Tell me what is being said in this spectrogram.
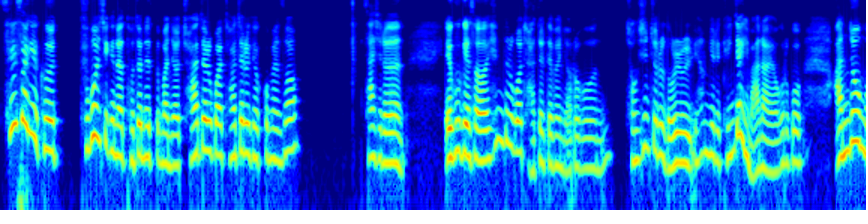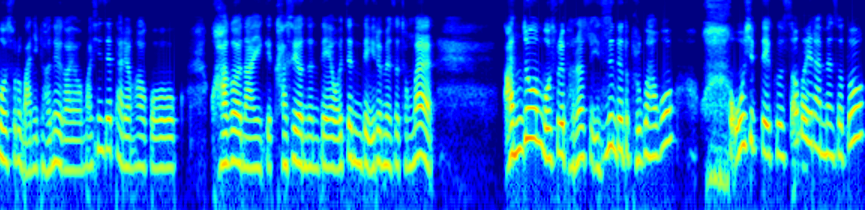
세상에 그 두 번씩이나 도전했더만요. 좌절과 좌절을 겪으면서 사실은 외국에서 힘들고 좌절되면 여러분 정신줄을 놓을 확률이 굉장히 많아요. 그리고 안 좋은 모습으로 많이 변해가요. 막 신세 타령하고 과거 나 이렇게 가수였는데 어쨌는데 이러면서 정말 안 좋은 모습으로 변할 수 있는데도 불구하고 와 50대 그 서버일 하면서도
